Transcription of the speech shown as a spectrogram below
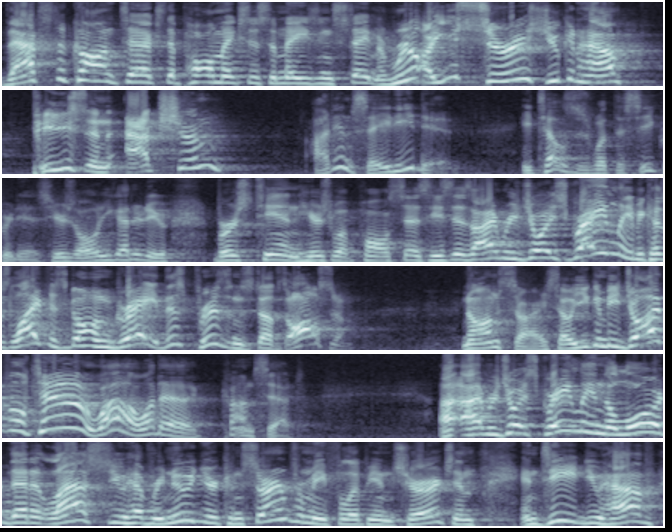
That's the context that Paul makes this amazing statement. Real, are you serious? You can have peace and action? I didn't say it, he did. He tells us what the secret is. Here's all you got to do. Verse 10, here's what Paul says. He says, I rejoice greatly because life is going great. This prison stuff's awesome. No, I'm sorry. So you can be joyful too. Wow, what a concept. I, I rejoice greatly in the Lord that at last you have renewed your concern for me, Philippian church. And indeed, you have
